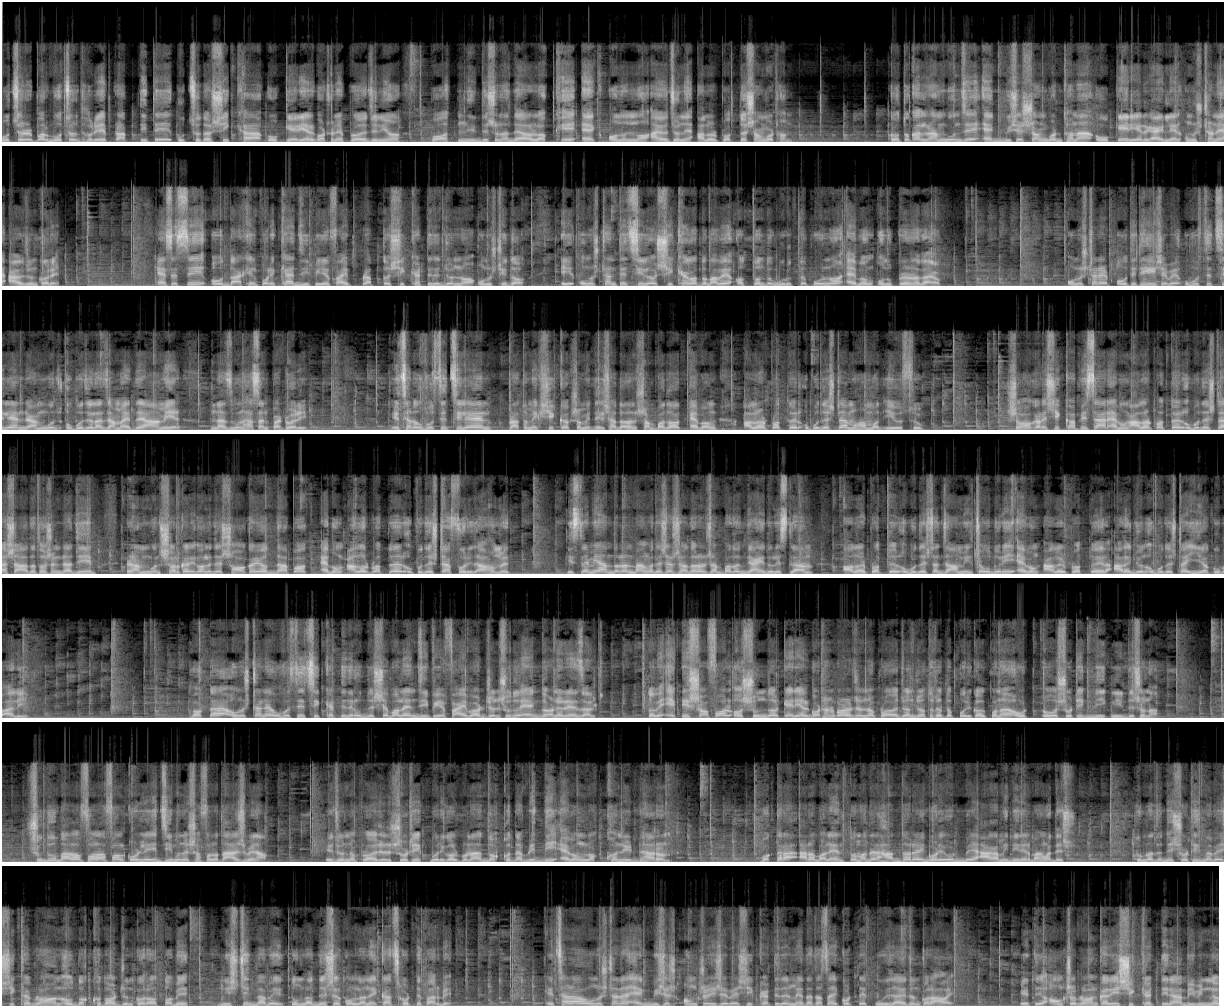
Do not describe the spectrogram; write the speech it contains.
বছরের পর বছর ধরে প্রাপ্তিতে উচ্চতর শিক্ষা ও ক্যারিয়ার গঠনে প্রয়োজনীয় পথ নির্দেশনা দেওয়ার লক্ষ্যে এক অনন্য আয়োজনে আলোর প্রত্যয় সংগঠন। গতকাল রামগঞ্জে এক বিশেষ সংবর্ধনা ও ক্যারিয়ার গাইডলাইন অনুষ্ঠানে আয়োজন করে। এসএসসি ও দাখিল পরীক্ষা জিপিএ ফাইভ প্রাপ্ত শিক্ষার্থীদের জন্য অনুষ্ঠিত। এই অনুষ্ঠানটি ছিল শিক্ষাগতভাবে অত্যন্ত গুরুত্বপূর্ণ এবং অনুপ্রেরণাদায়ক। অনুষ্ঠানের অতিথি হিসেবে উপস্থিত ছিলেন রামগঞ্জ উপজেলা জামায়াতে আমির নাজমুল হাসান পাটোয়ারি। এছাড়া উপস্থিত ছিলেন প্রাথমিক শিক্ষক সমিতির সাধারণ সম্পাদক এবং আলোর প্রত্যয়ের উপদেষ্টা মোহাম্মদ ইউসুফ। সহকারী শিক্ষা অফিসার এবং আলোর প্রত্যয়ের উপদেষ্টা শাহাদাত হোসেন রাজীব, রামগঞ্জ সরকারি কলেজের সহকারী অধ্যাপক এবং আলোর প্রত্যয়ের উপদেষ্টা ফরিদ আহমেদ। ইসলামী আন্দোলন বাংলাদেশের সাধারণ সম্পাদক জাহিদুল ইসলাম আলোর প্রত্যয়ের উপদেষ্টা জামিল চৌধুরী এবং আলোর প্রত্যয়ের আরেকজন উপদেষ্টা ইয়াকুব আলী। বক্তারা অনুষ্ঠানে উপস্থিত শিক্ষার্থীদের উদ্দেশ্যে বলেন জিপিএ ফাইভ অর্জন শুধু এক ধরনের রেজাল্ট, তবে একটি সফল ও সুন্দর ক্যারিয়ার গঠন করার জন্য প্রয়োজন যথাযথ পরিকল্পনা ও সঠিক দিক নির্দেশনা। শুধু ভালো ফলাফল করলেই জীবনে সফলতা আসবে না। এজন্য প্রয়োজন সঠিক পরিকল্পনা, দক্ষতা বৃদ্ধি এবং লক্ষ্য নির্ধারণ। বক্তারা আরও বলেন, তোমাদের হাত ধরে গড়ে উঠবে আগামী দিনের বাংলাদেশ। তোমরা যদি সঠিকভাবে শিক্ষা গ্রহণ ও দক্ষতা অর্জন করো, তবে নিশ্চিতভাবে তোমরা দেশের কল্যাণে কাজ করতে পারবে। এছাড়াও অনুষ্ঠানের এক বিশেষ অংশ হিসেবে শিক্ষার্থীদের মেধা যাচাই করতে কুইজ আয়োজন করা হয়। এতে অংশগ্রহণকারী শিক্ষার্থীরা বিভিন্ন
